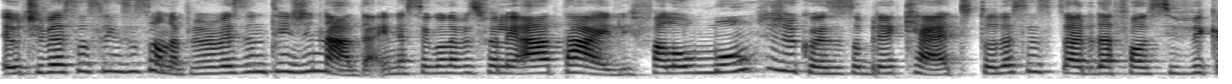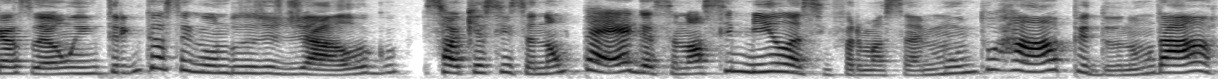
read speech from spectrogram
eu tive essa sensação. Na primeira vez eu não entendi nada. Aí na segunda vez eu falei, ah, tá. Ele falou um monte de coisa sobre a Cat, toda essa história da falsificação em 30 segundos de diálogo. Só que assim, você não pega, você não assimila essa informação. É muito rápido, não dá.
